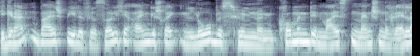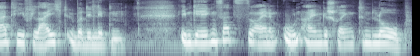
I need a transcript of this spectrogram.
Die genannten Beispiele für solche eingeschränkten Lobeshymnen kommen den meisten Menschen relativ leicht über die Lippen, im Gegensatz zu einem uneingeschränkten Lob.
